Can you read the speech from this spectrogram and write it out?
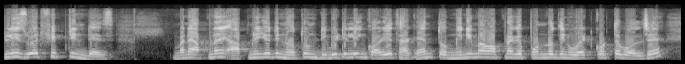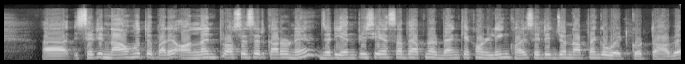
please wait fifteen days মানে আপনি আপনি যদি নতুন ডিবিটি লিঙ্ক করিয়ে থাকেন, তো মিনিমাম আপনাকে পনেরো দিন ওয়েট করতে বলছে। সেটি নাও হতে পারে। অনলাইন প্রসেসের কারণে যেটি এনপিসি এর সাথে আপনার ব্যাংক অ্যাকাউন্ট লিঙ্ক হয়, সেটির জন্য আপনাকে ওয়েট করতে হবে।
